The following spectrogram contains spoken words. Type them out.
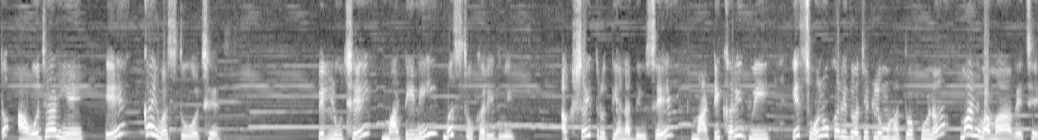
તો આવો જાણીએ એ કઈ વસ્તુઓ છે? પેલું છે માટીની વસ્તુ ખરીદવી. અક્ષય તૃતીયાના દિવસે માટી ખરીદવી એ સોનું ખરીદવા જેટલું મહત્વપૂર્ણ માનવામાં આવે છે.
